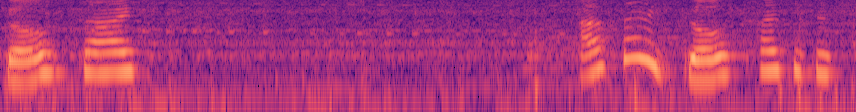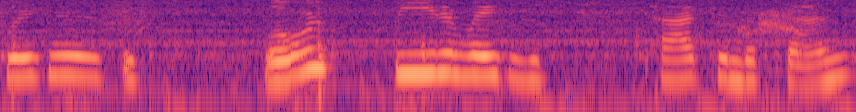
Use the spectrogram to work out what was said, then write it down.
ghost types? I thought ghost types are just raises just lower speed and raises attack and defense.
